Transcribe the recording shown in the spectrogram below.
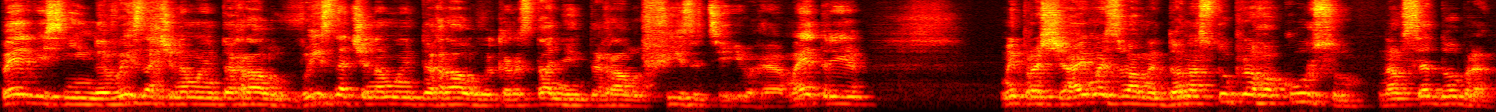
первісній невизначеному інтегралу, визначеному інтегралу, використанню інтегралу в фізиці і в геометрії. Ми прощаємось з вами до наступного курсу. На все добре!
